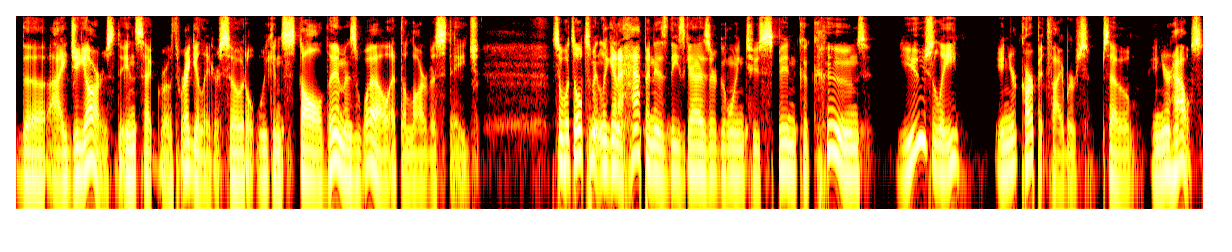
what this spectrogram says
the IGRs, the insect growth regulators. So we can stall them as well at the larva stage. So what's ultimately going to happen is these guys are going to spin cocoons, usually in your carpet fibers, so in your house,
